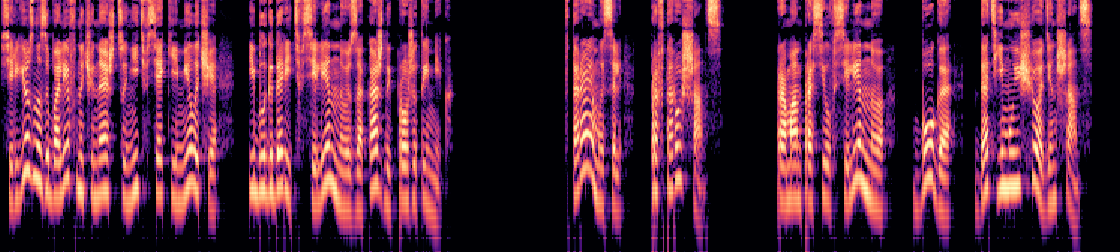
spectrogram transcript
Серьезно заболев, начинаешь ценить всякие мелочи и благодарить Вселенную за каждый прожитый миг. Вторая мысль про второй шанс. Роман просил Вселенную, Бога, дать ему еще один шанс.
